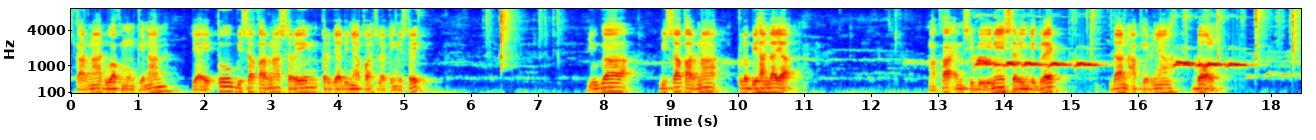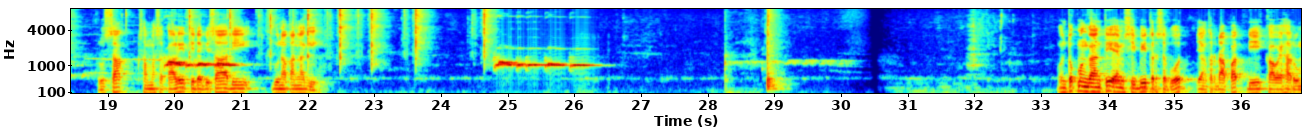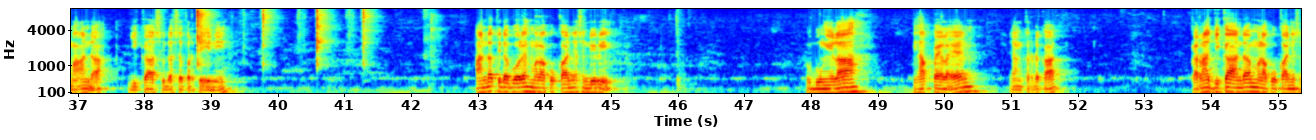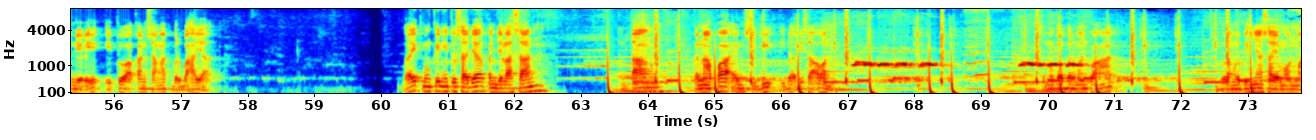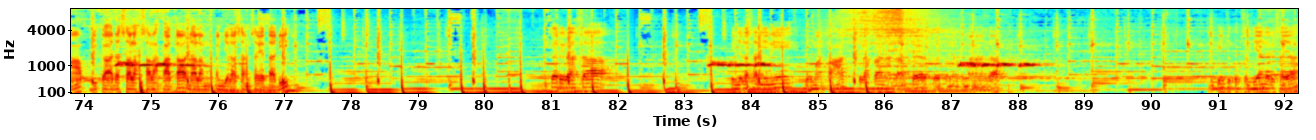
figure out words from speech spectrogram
karena dua kemungkinan yaitu bisa karena sering terjadinya konsleting listrik juga bisa karena kelebihan daya. Maka MCB ini sering jeglek dan akhirnya dol rusak sama sekali tidak bisa digunakan lagi Untuk mengganti MCB tersebut yang terdapat di KWH rumah Anda, jika sudah seperti ini, Anda tidak boleh melakukannya sendiri, hubungilah pihak PLN yang terdekat karena jika Anda melakukannya sendiri itu akan sangat berbahaya. Baik mungkin itu saja penjelasan tentang kenapa MCB tidak bisa on? Semoga bermanfaat. Kurang lebihnya saya mohon maaf jika ada salah-salah kata dalam penjelasan saya tadi. Jika dirasa penjelasan ini bermanfaat silahkan anda share ke teman-teman anda. Mungkin cukup sekian dari saya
